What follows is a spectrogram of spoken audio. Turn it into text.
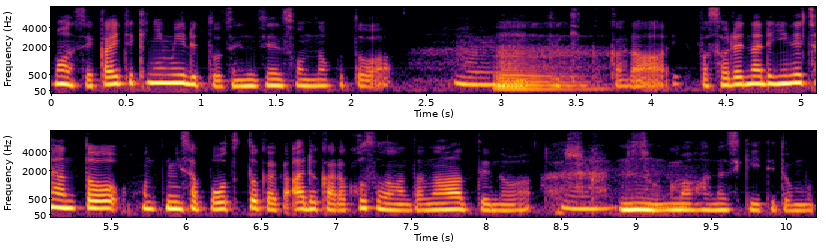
まあ世界的に見ると全然そんなことはないって聞くからやっぱそれなりにねちゃんと本当にサポートとかがあるからこそなんだなっていうのは、確かうんまあ話聞いてて思っ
